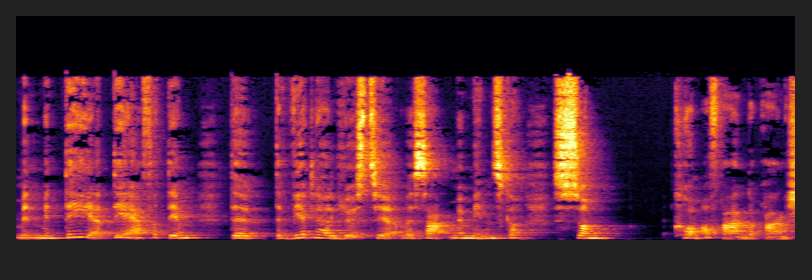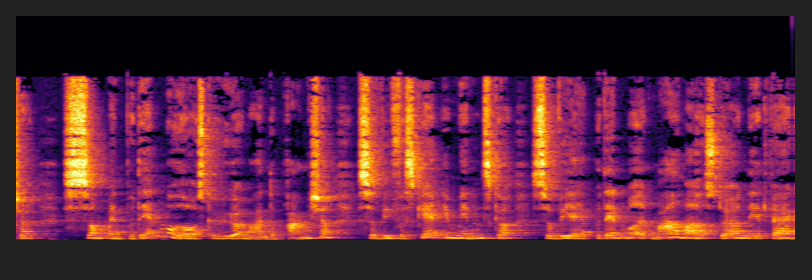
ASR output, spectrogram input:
men, men det her, det er for dem, der, der virkelig har lyst til at være sammen med mennesker, som kommer fra andre brancher, som man på den måde også kan høre om andre brancher, så vi er forskellige mennesker, så vi er på den måde et meget, meget større netværk,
